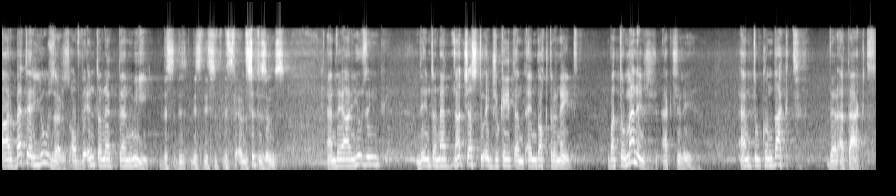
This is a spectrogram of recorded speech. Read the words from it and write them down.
are better users of the internet than we, the, the, citizens. And they are using the internet not just to educate and indoctrinate, but to manage actually and to conduct their attacks.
